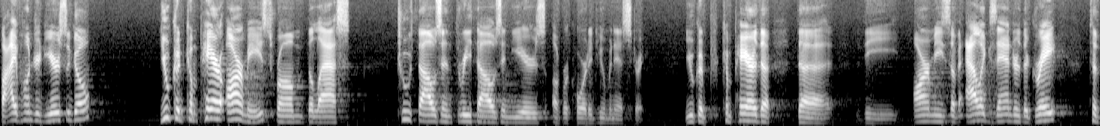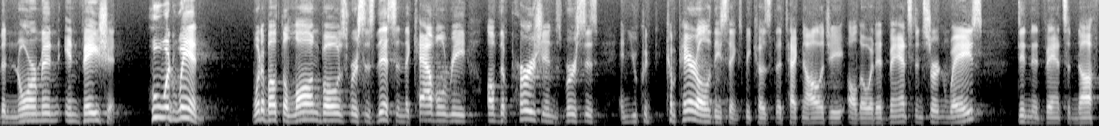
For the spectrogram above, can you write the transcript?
500 years ago, you could compare armies from the last 2,000, 3,000 years of recorded human history. You could compare the, the, the armies of Alexander the Great to the Norman invasion. Who would win? What about the longbows versus this and the cavalry of the Persians versus and you could compare all of these things because the technology, although it advanced in certain ways, didn't advance enough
